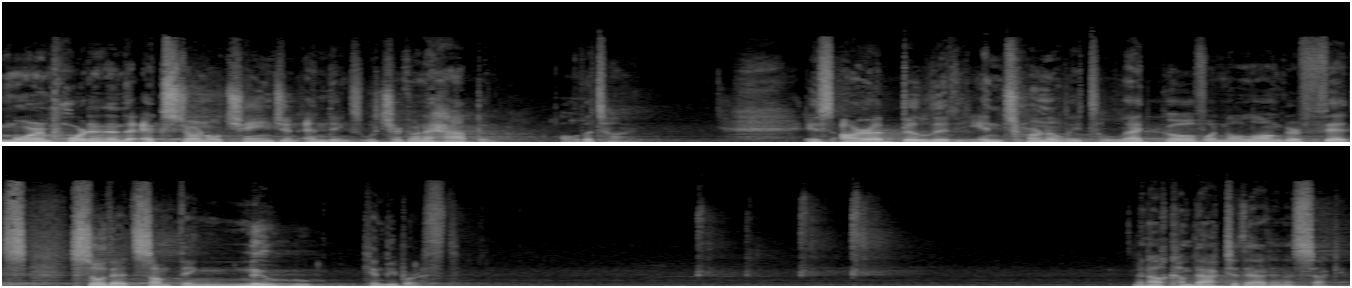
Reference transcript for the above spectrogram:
More important than the external change and endings, which are going to happen all the time, is our ability internally to let go of what no longer fits so that something new can be birthed. And I'll come back to that in a second.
